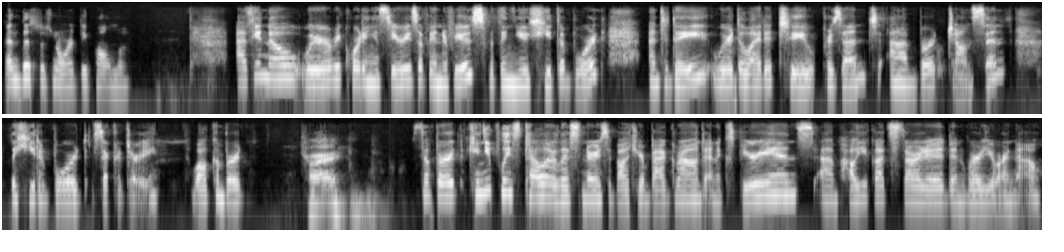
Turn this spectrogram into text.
And this is Nora De Palma. As you know, we're recording a series of interviews with the new HITA board, and today we're delighted to present uh, Burt Johnson, the HITA board secretary. Welcome, Burt. Hi. So, Burt, can you please tell our listeners about your background and experience, um, how you got started, and where you are now?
